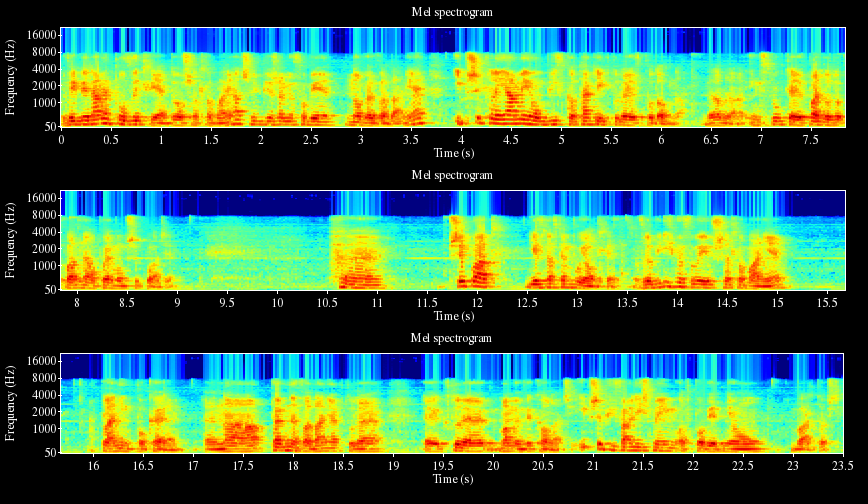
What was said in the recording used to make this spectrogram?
Wybieramy pozycję do oszatlowania, czyli bierzemy sobie nowe zadanie i przyklejamy ją blisko takiej, która jest podobna. Dobra, instrukcja jest bardzo dokładna, opowiem o przykładzie. Przykład jest następujący. Zrobiliśmy sobie już szatlowanie planning pokerem na pewne zadania, które, e, które mamy wykonać i przypisaliśmy im odpowiednią wartość.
